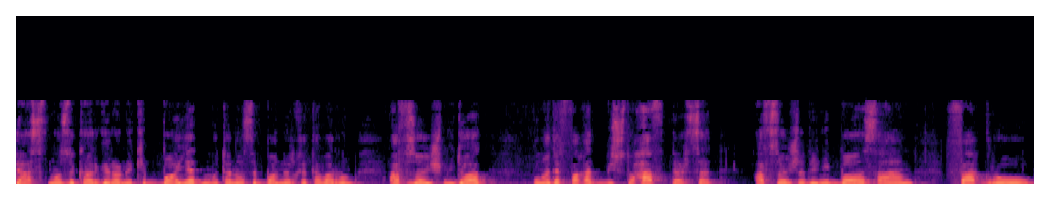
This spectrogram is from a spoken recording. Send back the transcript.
دستمزد کارگرانه که باید متناسب با نرخ تورم افزایش می‌داد اومده فقط 27 درصد افزایش داده. یعنی باز هم فقر و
